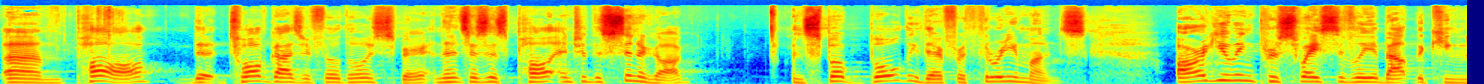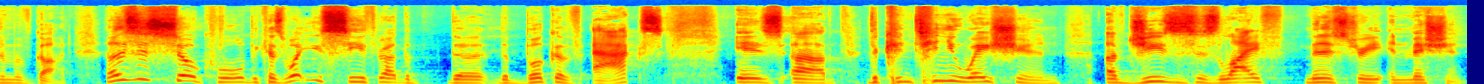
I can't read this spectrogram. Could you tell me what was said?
um, Paul, the 12 guys are filled with the Holy Spirit. And then it says this Paul entered the synagogue and spoke boldly there for three months arguing persuasively about the kingdom of God. Now, this is so cool because what you see throughout the, the, the book of Acts is uh, the continuation of Jesus' life, ministry, and mission.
